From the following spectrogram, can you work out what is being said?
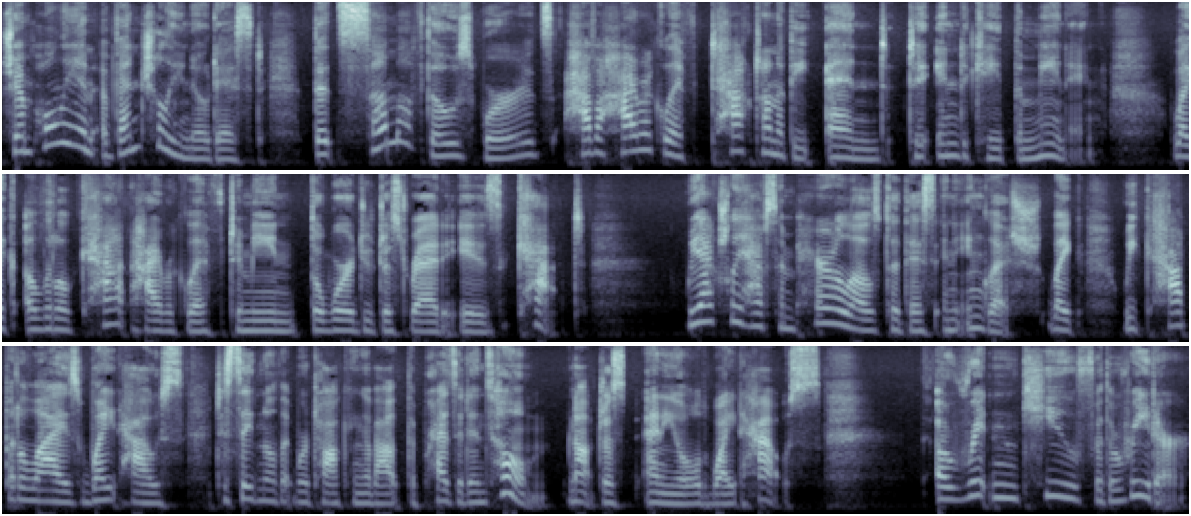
Champollion eventually noticed that some of those words have a hieroglyph tacked on at the end to indicate the meaning, like a little cat hieroglyph to mean the word you just read is cat. We actually have some parallels to this in English, like we capitalize White House to signal that we're talking about the president's home, not just any old White House. A written cue for the reader,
